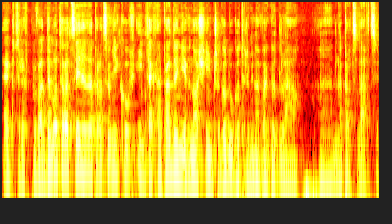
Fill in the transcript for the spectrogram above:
e, które wpływa demotywacyjnie na pracowników i tak naprawdę nie wnosi niczego długoterminowego dla, e, dla pracodawcy.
